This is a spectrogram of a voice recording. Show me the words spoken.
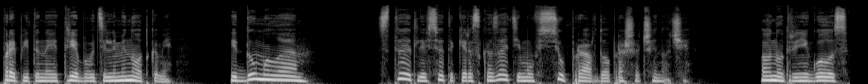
пропитанные требовательными нотками, и думала, Стоит ли все таки рассказать ему всю правду о прошедшей ночи? Внутренний голос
